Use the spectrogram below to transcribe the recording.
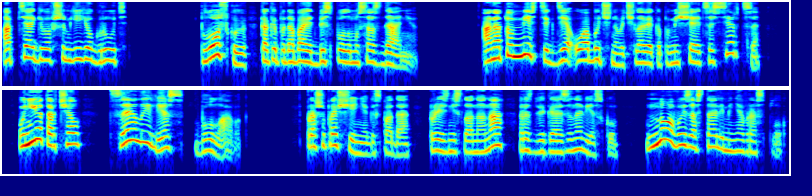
обтягивавшем ее грудь, плоскую, как и подобает бесполому созданию. А на том месте, где у обычного человека помещается сердце, у нее торчал целый лес булавок. «Прошу прощения, господа», произнесла Нана, раздвигая занавеску. «Но вы застали меня врасплох».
